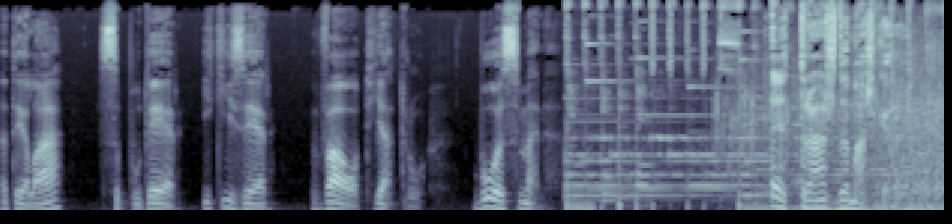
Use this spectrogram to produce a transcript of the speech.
Até lá, se puder e quiser, vá ao teatro. Boa semana. Atrás da Máscara.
